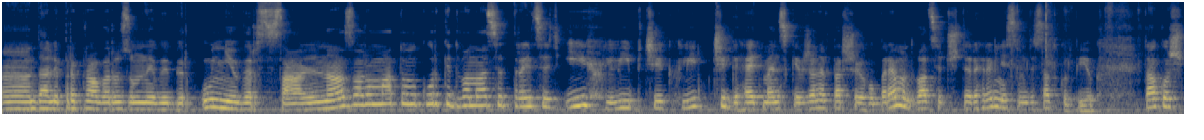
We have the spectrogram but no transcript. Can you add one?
Е, Далі приправа розумний вибір універсальна з ароматом курки 12,30 і хлібчик. Хлібчик гетьманський. Вже не вперше його беремо 24 гривні 70 копійок. Також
